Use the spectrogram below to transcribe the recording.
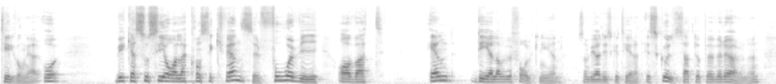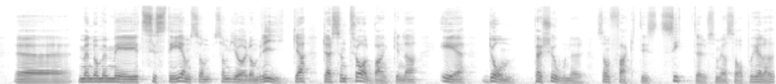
tillgångar. Och vilka sociala konsekvenser får vi av att en del av befolkningen, som vi har diskuterat, är skuldsatt upp över öronen eh, men de är med i ett system som, som gör dem rika, där centralbankerna är de personer som faktiskt sitter, som jag sa, på, hela,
